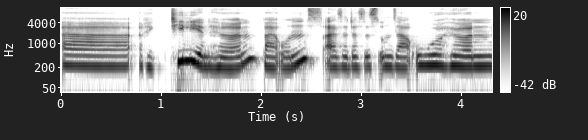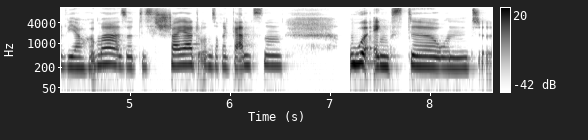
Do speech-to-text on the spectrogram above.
äh, Reptilienhirn bei uns, also das ist unser Urhirn, wie auch immer, also das steuert unsere ganzen Urängste und äh,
